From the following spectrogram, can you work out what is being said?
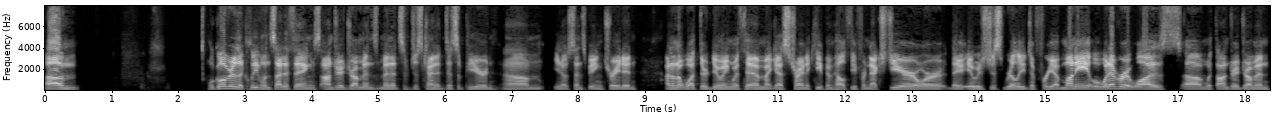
Um, We'll go over to the Cleveland side of things. Andre Drummond's minutes have just kind of disappeared, um, you know, since being traded. I don't know what they're doing with him. I guess trying to keep him healthy for next year, or they it was just really to free up money, or whatever it was um, with Andre Drummond.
